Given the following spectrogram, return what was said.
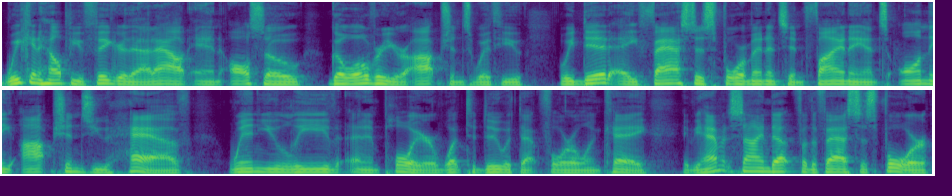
we can help you figure that out and also go over your options with you. We did a fastest four minutes in finance on the options you have when you leave an employer, what to do with that 401k. If you haven't signed up for the fastest four,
